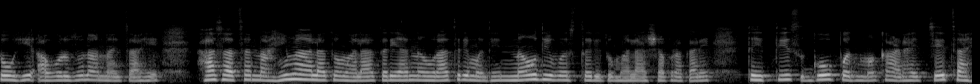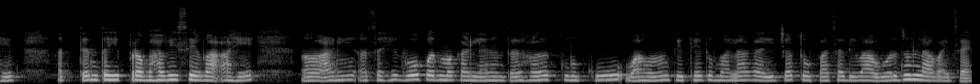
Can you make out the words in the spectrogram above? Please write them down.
तोही आवर्जून आणायचा आहे. हा साचा नाही मिळाला तुम्हाला तर या नवरात्रीमध्ये नऊ दिवस तरी तुम्हाला अशा प्रकारे तेहतीस गोपद्म काढायचेच आहेत. अत्यंत ही प्रभावी सेवा आहे. आणि असं हे गोपद्म काढल्यानंतर हळद कुंकू वाहून तिथे तुम्हाला गाईच्या तुपाचा दिवा आवर्जून लावायचा आहे.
